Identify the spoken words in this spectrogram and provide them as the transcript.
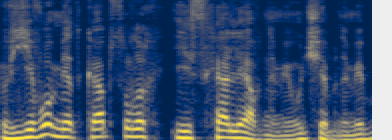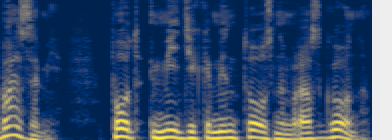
в его медкапсулах и с халявными учебными базами под медикаментозным разгоном,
